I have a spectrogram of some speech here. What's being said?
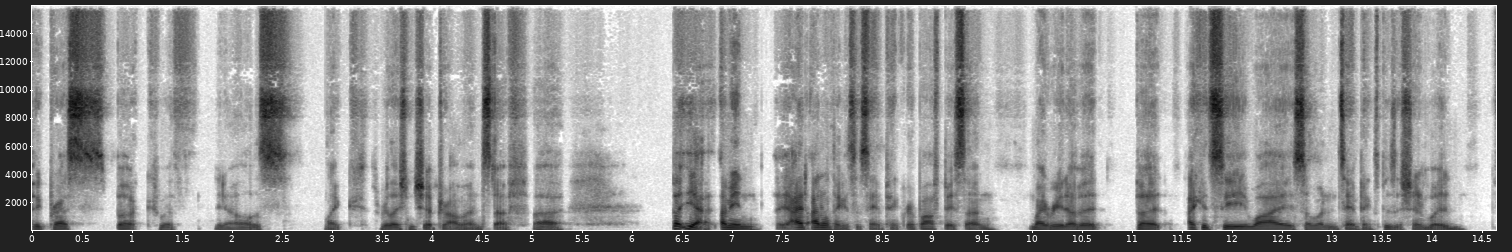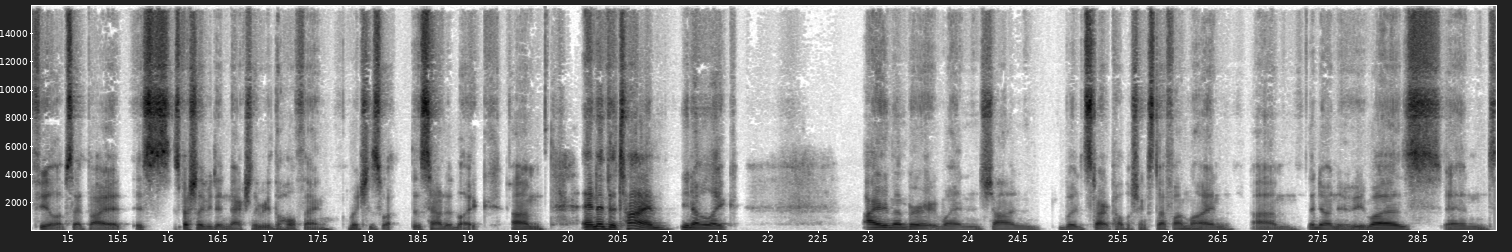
big press book with you know all this like relationship drama and stuff. Uh, but yeah, I mean, I, I don't think it's the Sam Pink ripoff based on my read of it, but I could see why someone in Sam Pink's position would feel upset by it, especially if you didn't actually read the whole thing, which is what this sounded like. Um, and at the time, you know, like I remember when Sean would start publishing stuff online, um, and no one knew who he was, and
